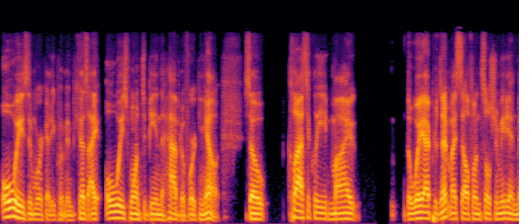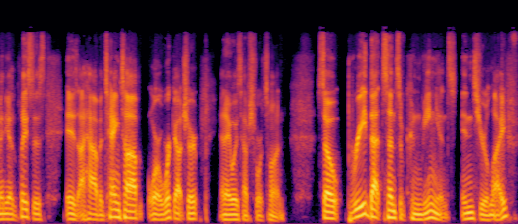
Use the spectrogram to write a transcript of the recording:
always in workout equipment because I always want to be in the habit of working out. So classically, my the way I present myself on social media and many other places is I have a tank top or a workout shirt and I always have shorts on. So breed that sense of convenience into your life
